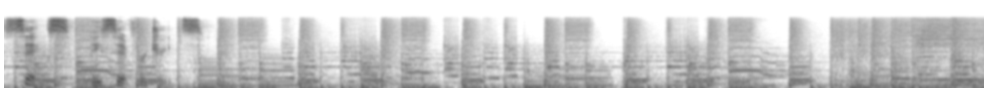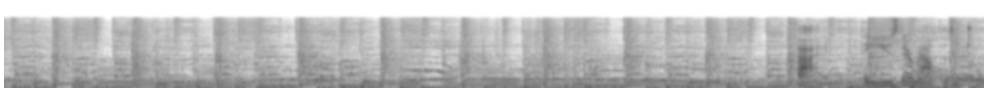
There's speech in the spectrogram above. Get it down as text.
Six, they sit for treats. Five, they use their mouth as a tool.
